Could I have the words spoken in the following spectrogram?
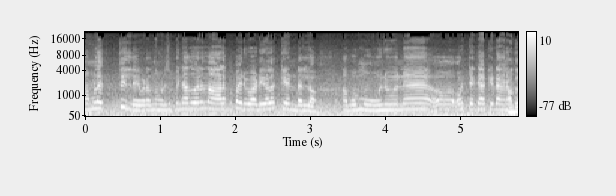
നമ്മൾ എത്തില്ല ഇവിടെ നിന്ന് വിളിച്ചു. പിന്നെ അതുപോലെ നാളെ ഇപ്പൊ പരിപാടികളൊക്കെ ഉണ്ടല്ലോ. അപ്പൊ മോനുവിനെ ഒറ്റക്കാക്കിട്ട് അത്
